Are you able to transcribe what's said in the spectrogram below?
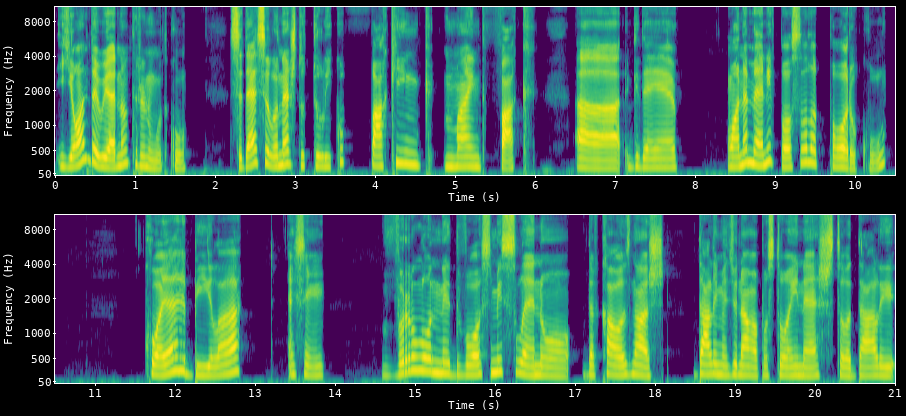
I onda je u jednom trenutku se desilo nešto toliko fucking mindfuck uh, gde je ona meni poslala poruku koja je bila, mislim, vrlo nedvosmisleno da kao, znaš, da li među nama postoji nešto, da li...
